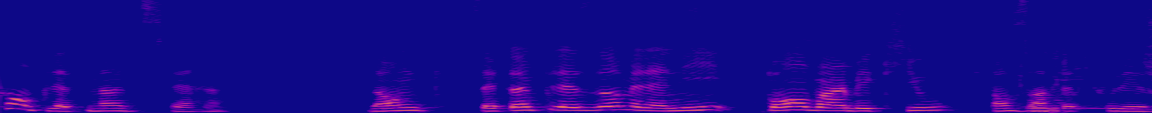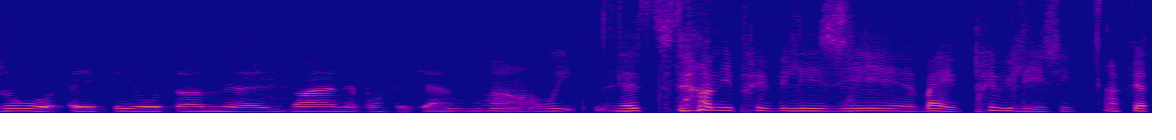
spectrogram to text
complètement différent. Donc, c'est un plaisir, Mélanie. Bon barbecue. Je pense que en faites tous les jours, été, automne, euh, hiver, n'importe quand. oui, on est privilégié. Euh, bien, privilégié. En fait,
